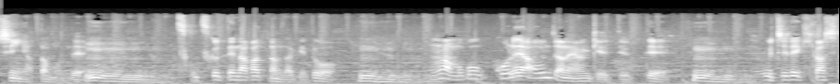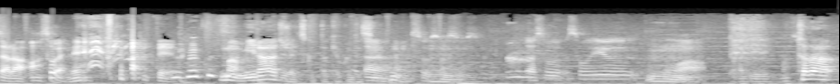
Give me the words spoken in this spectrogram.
シーンやったもんで、うんうんつ作ってなかったんだけど、うんうんまあもうここれ合うんじゃない？やんけって言ってうんうんうん。うちで聞かしたらあそうやね。ってなって、うん、まあミラージュで作った曲ですよね。そうそうそうそう、うんだそうそういうのはあります。ただ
